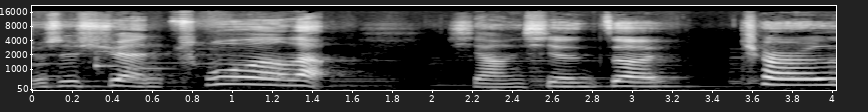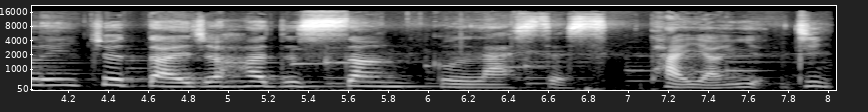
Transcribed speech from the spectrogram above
就是选错了。像现在，Charlie 就戴着他的 sunglasses 太阳眼镜，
